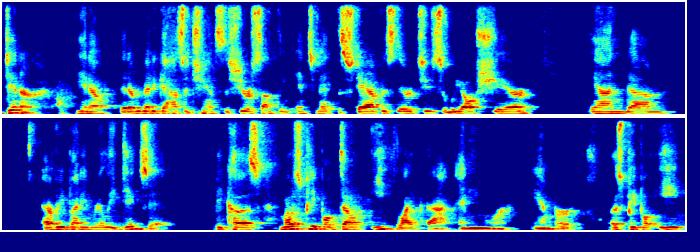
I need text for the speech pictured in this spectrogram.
dinner, you know, that everybody has a chance to share something intimate. The staff is there too, so we all share, and um, everybody really digs it because most people don't eat like that anymore. Amber, most people eat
